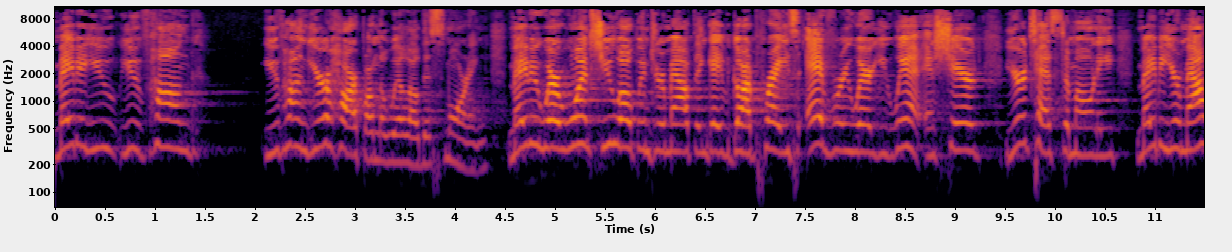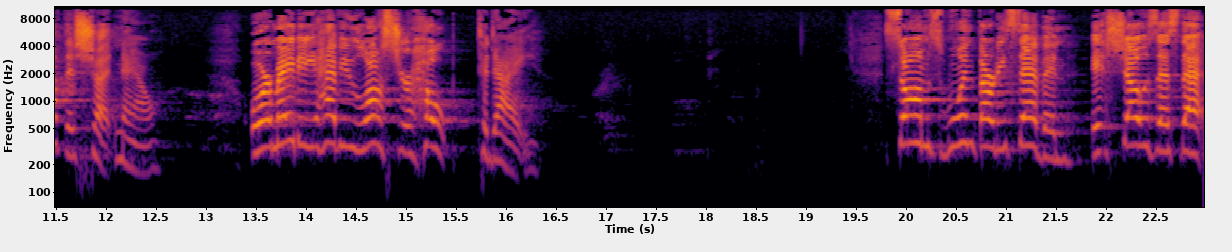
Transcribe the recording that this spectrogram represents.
maybe you, you've hung You've hung your harp on the willow this morning. Maybe where once you opened your mouth and gave God praise everywhere you went and shared your testimony, maybe your mouth is shut now. Or maybe have you lost your hope today? Psalms 137, it shows us that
